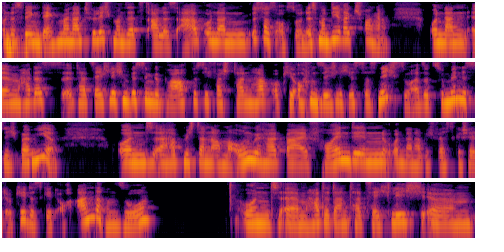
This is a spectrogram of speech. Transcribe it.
Und deswegen denkt man natürlich, man setzt alles ab und dann ist das auch so. Dann ist man direkt schwanger. Und dann ähm, hat das tatsächlich ein bisschen gebraucht, bis ich verstanden habe, okay, offensichtlich ist das nicht so. Also zumindest nicht bei mir und äh, habe mich dann auch mal umgehört bei Freundinnen und dann habe ich festgestellt, okay, das geht auch anderen so und ähm, hatte dann tatsächlich ähm,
